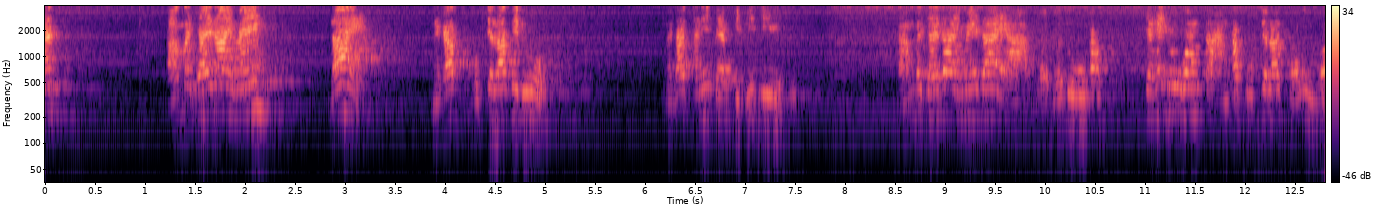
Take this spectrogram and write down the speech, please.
นะ ถามว่าใช้ได้ไหม ได้นะครับ ผมจะรับให้ดูนะครับ อันนี้แบบผิดวิธี ถามว่าใช้ได้ไหมได้อะเดี๋ยวเดี๋ยวดูครับ จะให้ดูความต่างครับ ผมจะรับสองหัว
